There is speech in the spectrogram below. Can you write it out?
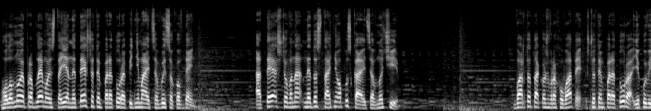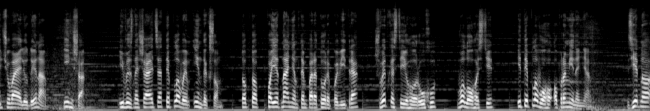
Головною проблемою стає не те, що температура піднімається високо вдень, а те, що вона недостатньо опускається вночі. Варто також врахувати, що температура, яку відчуває людина, інша і визначається тепловим індексом, тобто поєднанням температури повітря, швидкості його руху, вологості і теплового опромінення. Згідно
